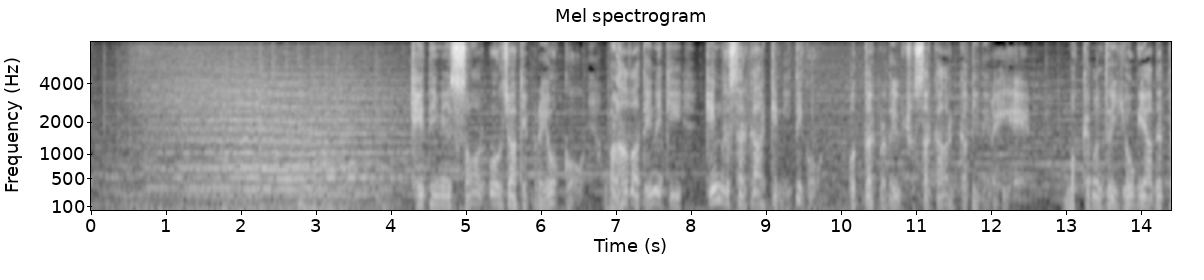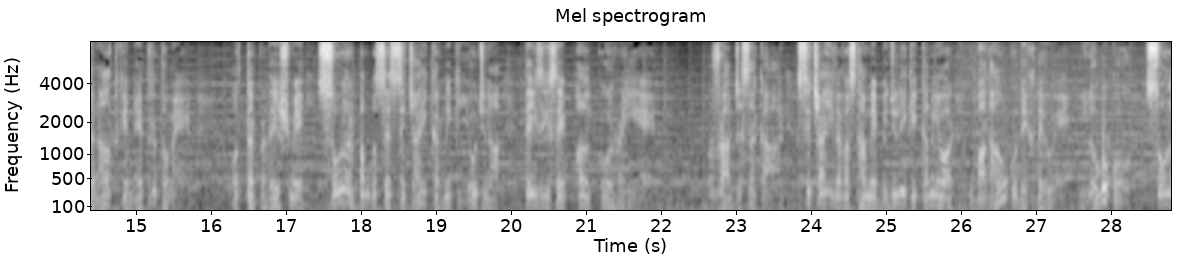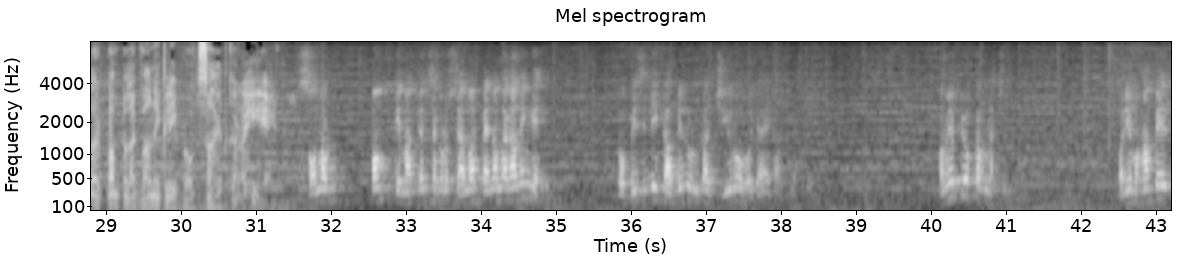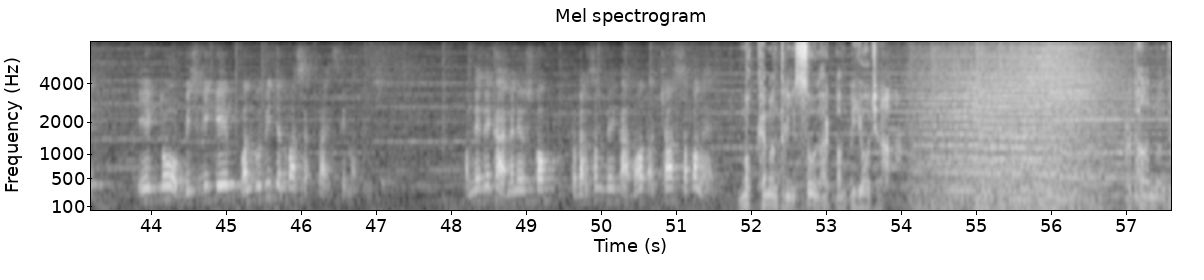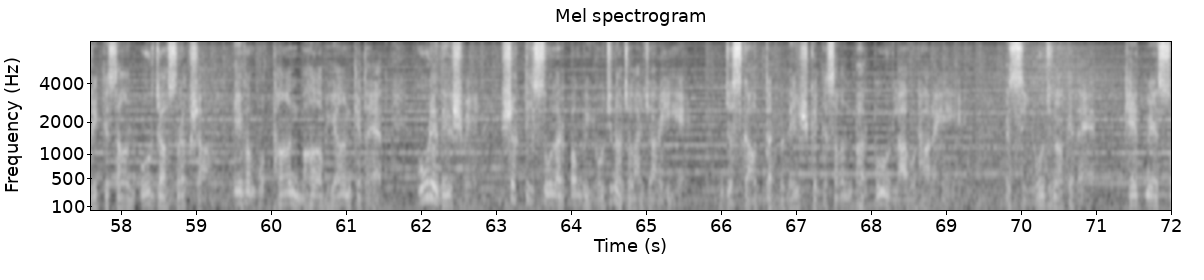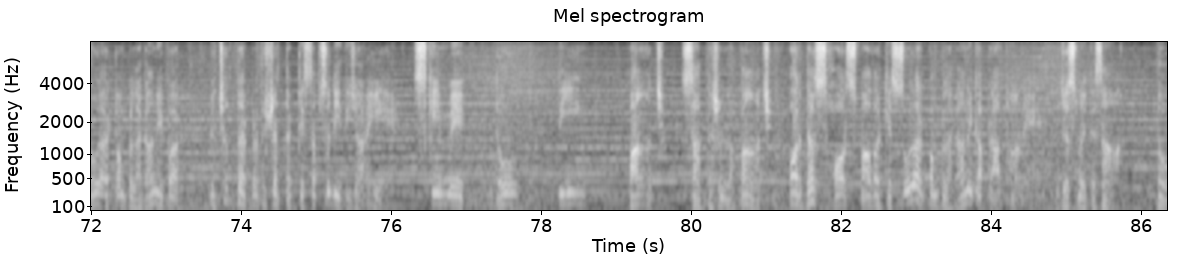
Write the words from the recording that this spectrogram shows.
खेती में सौर ऊर्जा के प्रयोग को बढ़ावा देने की केंद्र सरकार की नीति को उत्तर प्रदेश सरकार गति दे रही है। मुख्यमंत्री योगी आदित्यनाथ के नेतृत्व में उत्तर प्रदेश में सोलर पंप से सिंचाई करने की योजना तेज़ी से फल फूल रही है। राज्य सरकार सिंचाई व्यवस्था में बिजली की कमी और बाधाओं को देखते हुए लोगों को सोलर पंप लगवाने के लिए प्रोत्साहित कर रही है। सोलर पंप के माध्यम से अगर सोलर पैनल लगा लेंगे तो बिजली का बिल उनका ज़ीरो हो जाएगा हमें उपयोग करना चाहिए। और ये वहाँ पे एक दो बिजली के बल्ब भी जलवा सकता है इसके माध्यम से। हमने देखा है, मैंने उसका प्रदर्शन देखा है, बहुत अच्छा सफल है। मुख्यमंत्री सोलर पंप योजना। प्रधानमंत्री किसान ऊर्जा सुरक्षा एवं उत्थान महाअभियान के तहत पूरे देश में शक्ति सोलर पंप योजना चलाई जा रही है, जिसका उत्तर प्रदेश के किसान भरपूर लाभ उठा रहे हैं। इस योजना के तहत खेत में सोलर पंप लगाने पर पिछहत्तर प्रतिशत तक की सब्सिडी दी जा रही है। स्कीम में दो तीन, पाँच, सात दशमलव पाँच और दस हॉर्स पावर के सोलर पंप लगाने का प्रावधान है, जिसमें किसान दो,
